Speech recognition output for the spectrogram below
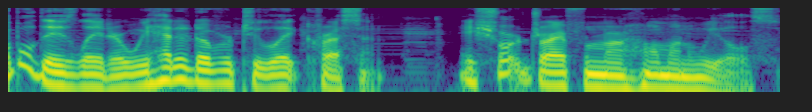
Couple days later, we headed over to Lake Crescent, a short drive from our home on wheels.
